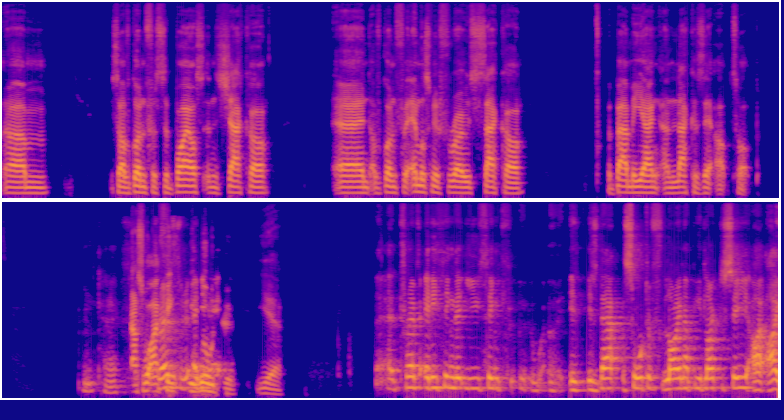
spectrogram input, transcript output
Um, so I've gone for Ceballos and Xhaka, and I've gone for Emile Smith Rowe, Saka, Aubameyang, and Lacazette up top. Okay, that's what I think he any, will do. Yeah. Uh, Trev, anything that you think is, is, that the sort of lineup you'd like to see? I, I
